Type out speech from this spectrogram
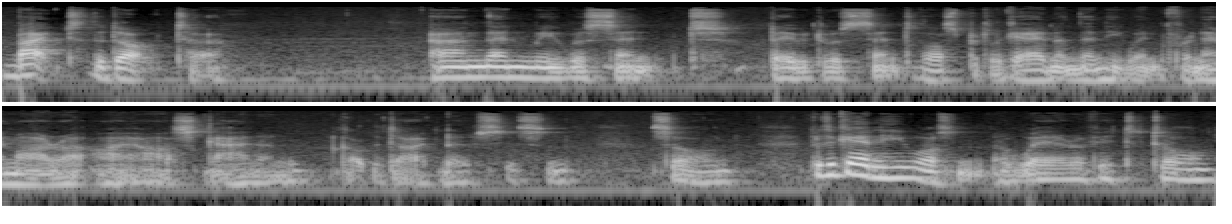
back to the doctor, and then we were sent. David was sent to the hospital again, and then he went for an MRI scan and got the diagnosis and so on. But again, he wasn't aware of it at all.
